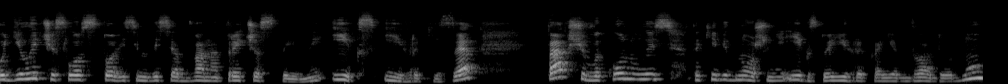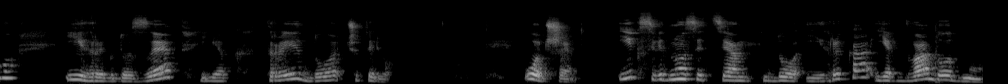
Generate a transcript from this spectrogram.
Поділи число 182 на три частини Х, Y і Z, так, щоб виконувались такі відношення Х до Y як 2 до 1, Y до Z як 3 до 4. Отже, Х відноситься до y як 2 до 1.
